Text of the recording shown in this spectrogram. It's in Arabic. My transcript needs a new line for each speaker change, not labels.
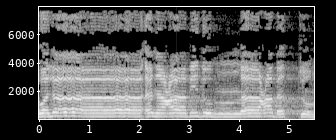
ولا أنا عابد ما عبدتم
